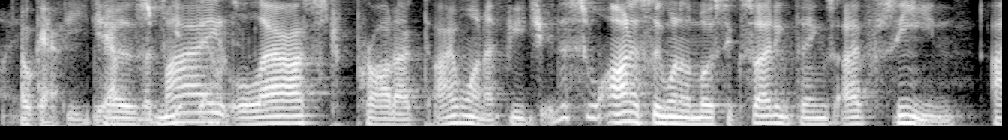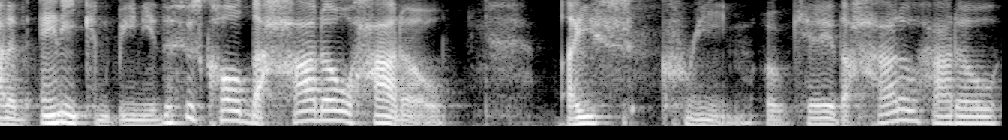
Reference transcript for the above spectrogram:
Mike. Okay, Because let's my last product I want to feature. This is honestly one of the most exciting things I've seen out of any convenience. This is called the Halo Halo ice cream. Okay, the Halo Halo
